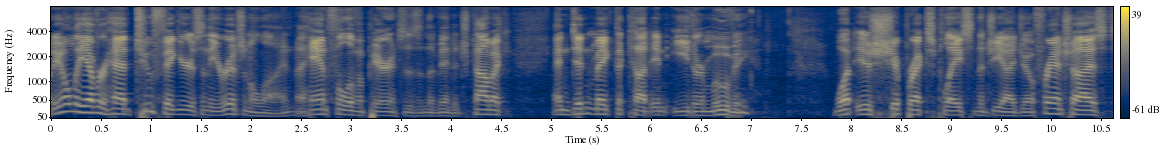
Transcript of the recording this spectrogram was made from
but he only ever had two figures in the original line, a handful of appearances in the vintage comic, and didn't make the cut in either movie. What is Shipwreck's place in the G.I. Joe franchise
